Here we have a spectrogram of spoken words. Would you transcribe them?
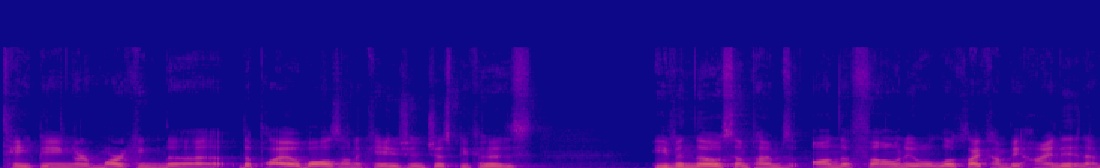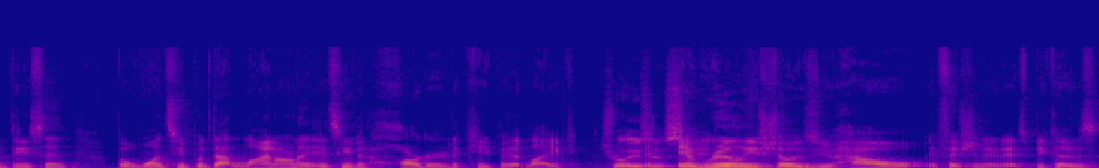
taping or marking the the plyo balls on occasion just because even though sometimes on the phone it will look like I'm behind it and I'm decent, but once you put that line on it, it's even harder to keep it like It's really easy to see. it really shows you how efficient it is because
